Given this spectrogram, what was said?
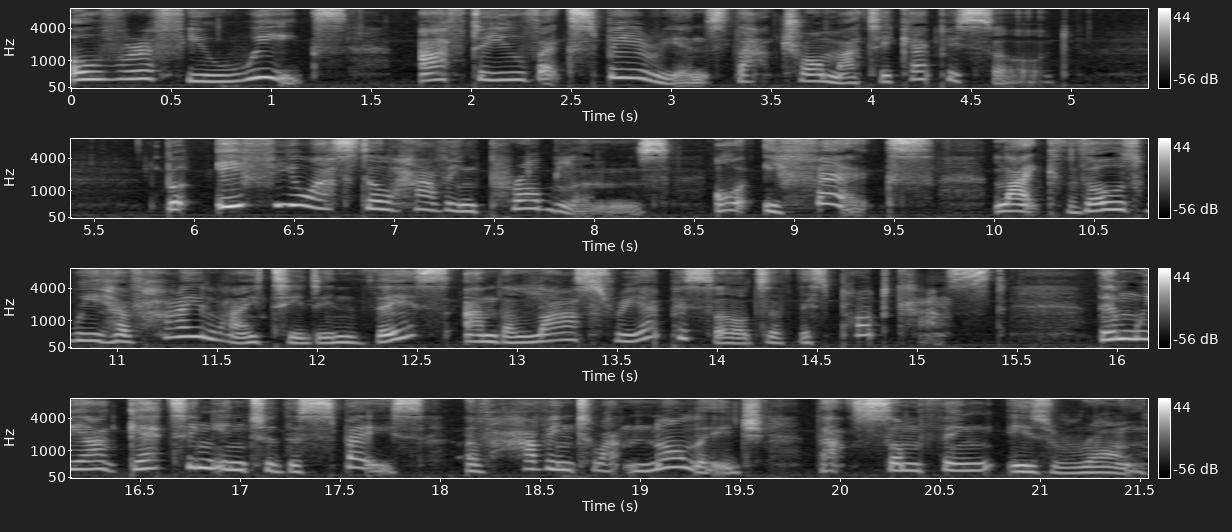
over a few weeks after you've experienced that traumatic episode. But if you are still having problems or effects like those we have highlighted in this and the last three episodes of this podcast, then we are getting into the space of having to acknowledge that something is wrong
